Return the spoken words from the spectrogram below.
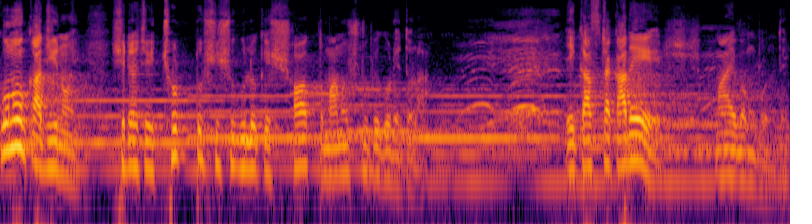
কোনো কাজই নয়। সেটা হচ্ছে ছোট্ট শিশুগুলোকে সৎ মানুষ রূপে গড়ে তোলা। এই কাজটা কাদের? মা এবং বোনদের।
